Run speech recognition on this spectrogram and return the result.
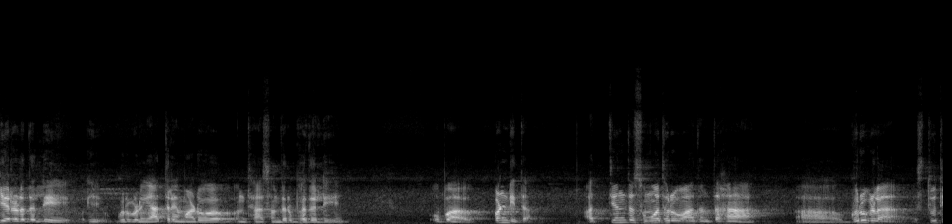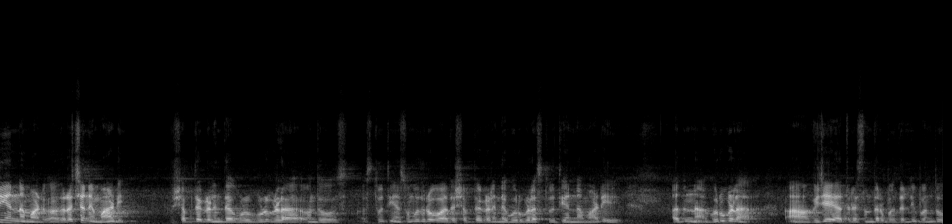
ಕೇರಳದಲ್ಲಿ ಗುರುಗಳು ಯಾತ್ರೆ ಮಾಡುವಂತಹ ಸಂದರ್ಭದಲ್ಲಿ ಒಬ್ಬ ಪಂಡಿತ, ಅತ್ಯಂತ ಸುಮಧುರವಾದಂತಹ ಗುರುಗಳ ಸ್ತುತಿಯನ್ನು ಮಾಡಿ, ರಚನೆ ಮಾಡಿ, ಶಬ್ದಗಳಿಂದ ಗುರು, ಗುರುಗಳ ಒಂದು ಸ್ತುತಿಯ ಸುಮಧುರವಾದ ಶಬ್ದಗಳಿಂದ ಗುರುಗಳ ಸ್ತುತಿಯನ್ನು ಮಾಡಿ ಅದನ್ನು ಗುರುಗಳ ವಿಜಯಯಾತ್ರೆ ಸಂದರ್ಭದಲ್ಲಿ ಬಂದು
